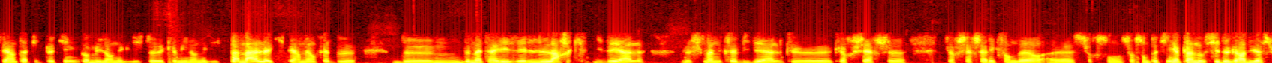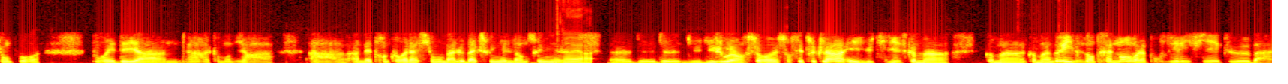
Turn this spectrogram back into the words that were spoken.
c'est un tapis de putting comme il en existe, comme il en existe pas mal, qui permet en fait de matérialiser l'arc idéal le chemin de club idéal que, que recherche que recherche Alexander euh, sur son sur son putting. Il y a plein aussi de graduations pour pour aider à, à comment dire à, à, à, mettre en corrélation bah, le backswing et le downswing euh, de, de, du, du, joueur sur sur ces trucs-là. Et il l'utilise comme un comme un comme un drill d'entraînement voilà pour vérifier que bah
